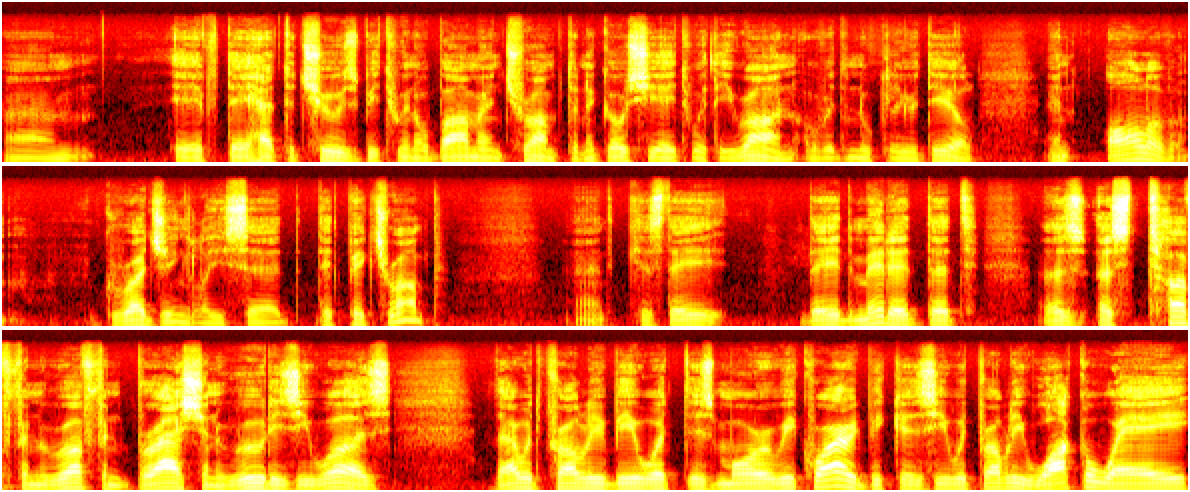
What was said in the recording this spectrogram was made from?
um, if they had to choose between Obama and Trump to negotiate with Iran over the nuclear deal. And all of them grudgingly said they'd pick Trump. Because they, they admitted that as, as tough and rough and brash and rude as he was, that would probably be what is more required because he would probably walk away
